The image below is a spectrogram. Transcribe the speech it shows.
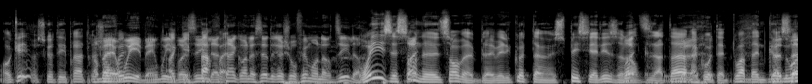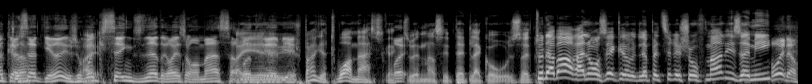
OK? Est-ce que tu es prêt à te Ah réchauffer? ben oui, ben oui, OK, vas-y, le temps qu'on essaie de réchauffer mon ordi, là. Oui, c'est ça. Ouais. on a- ça, ben, ben, écoute, un spécialiste de l'ordinateur à côté de toi, Ben Cossette. Benoît. Cossette qui est là, je vois qu'il saigne du nez à travers son masque, ça va très bien. Je pense qu'il y a trois masques actuellement. C'est peut-être la cause. Tout d'abord, allons-y avec le petit réchauffement, les amis. Oui, non.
